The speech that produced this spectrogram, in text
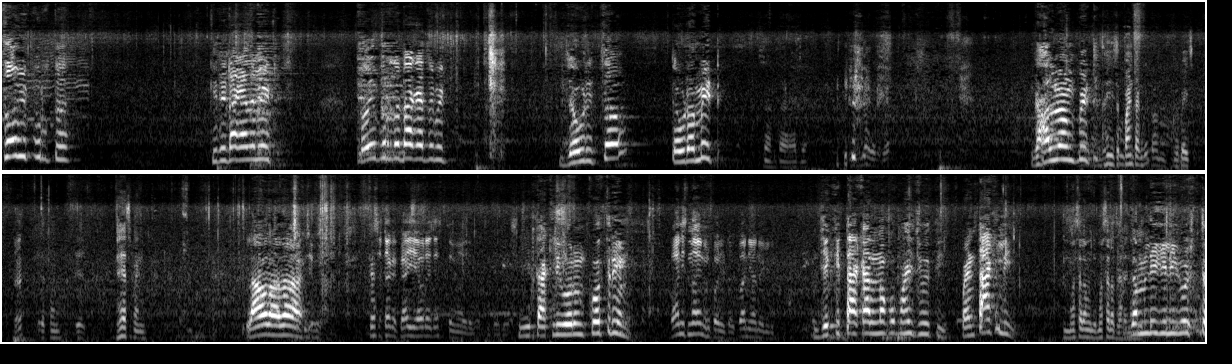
चवीपुरतं. किती टाकायचं मीठ? चवीपुरतं टाकायचं मीठ. जेवढी चव तेवढं मीठ. घाल मग पीठ. लाव दादा. कसं काही ही टाकली वरून कोथरीम. जे की टाकायला नको पाहिजे होती पण टाकली. मसाला म्हणजे मसाला जमली गेली गोष्ट.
